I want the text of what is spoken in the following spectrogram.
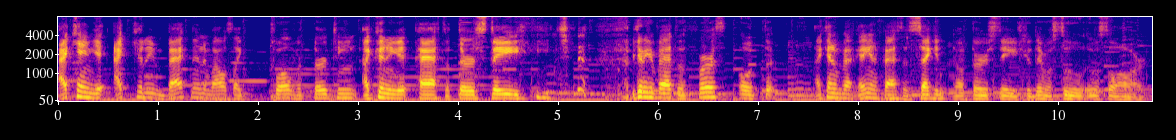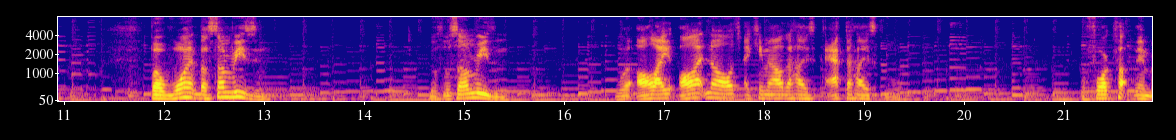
I can't get I couldn't even back then if I was like 12 or 13 I couldn't get past the third stage. I couldn't get past the first or th- I couldn't I couldn't past the second or third stage because it was still it was so hard. But one but some reason but for some reason well, all I all that knowledge I came out of the high after high school. Before and,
